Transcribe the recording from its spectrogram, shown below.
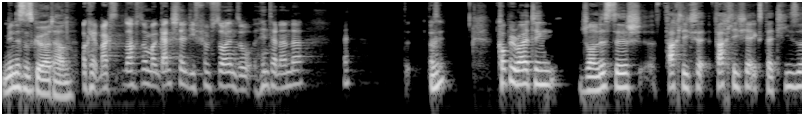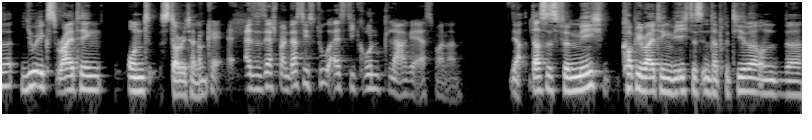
mindestens gehört haben. Okay, Max, noch mal ganz schnell die fünf Säulen so hintereinander. Mhm. Copywriting, journalistisch, fachliche, fachliche Expertise, UX-Writing und Storytelling. Okay, also sehr spannend. Das siehst du als die Grundlage erstmal an. Ja, das ist für mich Copywriting, wie ich das interpretiere und äh,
